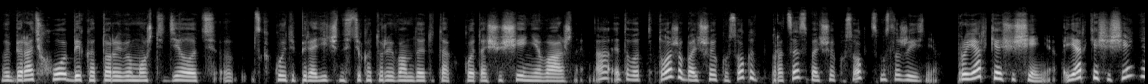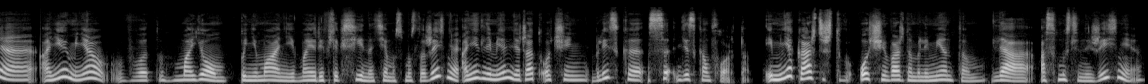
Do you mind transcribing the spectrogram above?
выбирать хобби, которые вы можете делать э, с какой-то периодичностью, которые вам дают это какое-то ощущение важное. Да? Это вот тоже большой кусок, этот процесс, большой кусок смысла жизни. Про яркие ощущения. Яркие ощущения, они у меня вот в моем понимании, в моей рефлексии на тему смысла жизни, они для меня лежат очень близко с дискомфортом. И мне кажется, что очень важным элементом для осмысленной жизни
